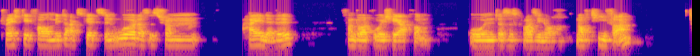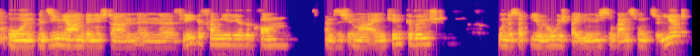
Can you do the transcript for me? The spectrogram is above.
Trash TV mittags 14 Uhr, das ist schon High Level von dort, wo ich herkomme. Und das ist quasi noch, noch tiefer. Und mit sieben Jahren bin ich dann in eine Pflegefamilie gekommen, haben sich immer ein Kind gewünscht und das hat biologisch bei ihnen nicht so ganz funktioniert.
